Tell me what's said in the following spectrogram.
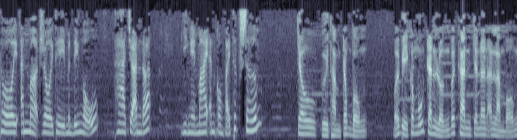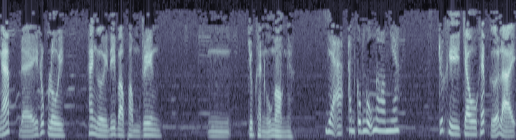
Thôi, anh mệt rồi thì mình đi ngủ. Tha cho anh đó. Vì ngày mai anh còn phải thức sớm. Châu cười thầm trong bụng. Bởi vì không muốn tranh luận với Khanh cho nên anh làm bộ ngáp để rút lui. Hai người đi vào phòng riêng. Ừm, chúc Khanh ngủ ngon nha. Dạ, anh cũng ngủ ngon nha. Trước khi Châu khép cửa lại,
